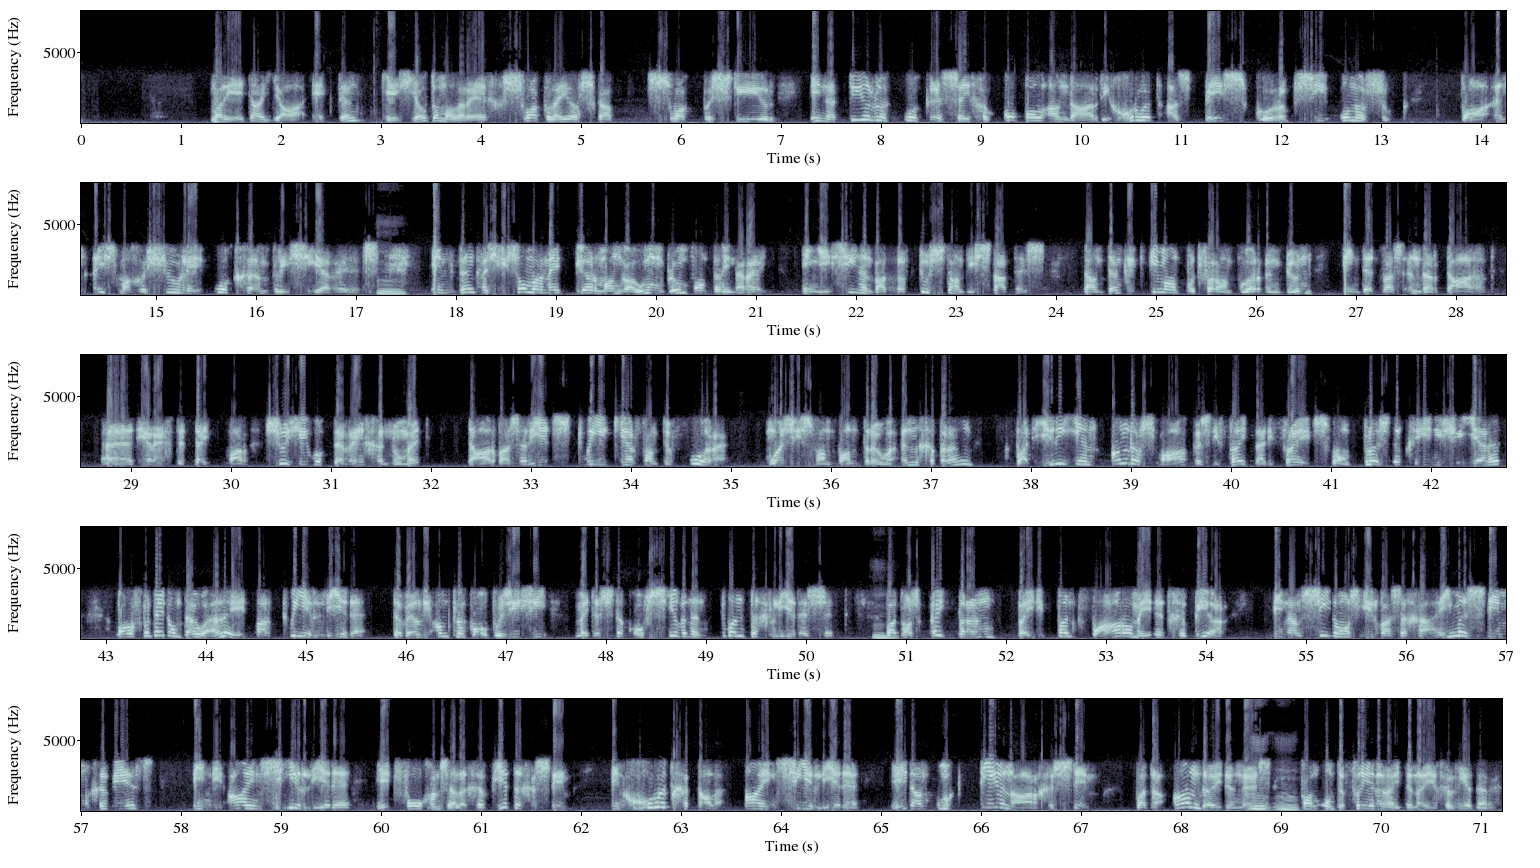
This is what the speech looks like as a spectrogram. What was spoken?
Marietta, ja, ek dink jy's heeltemal reg, swak leierskap, swak bestuur en natuurlik ook is sy gekoppel aan daardie groot asbes korrupsie ondersoek waarin Ismagashule ook geïmpliseer is. Hmm. En dink as jy sommer net deur Mangaung Bloemfontein ry en jy sien in watter toestand die stad is, dan dink ek iemand moet verantwoording doen en dit was inderdaad uh die regte tyd maar soos jy ook reg genoem het daar was reeds twee keer van tevore mosies van wantroue ingebring. Wat hierdie een anders maak is die feit dat die Vryheidsfront Plus dit geïnisieer het, maar ons moet net onthou hulle het maar twee lede terwyl die amptelike oppositie met 'n stuk of 27 lede sit. Hmm. Wat ons uitbring by die punt waarom het dit gebeur? En dan sien ons hier was 'n geheime stem gewees en die ANC-lede het volgens hulle gewete gestem en groot getalle ANC-lede het dan ook teen haar gestem wat 'n aanduiding is mm -mm. van ontevredenheid in eie gelede.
